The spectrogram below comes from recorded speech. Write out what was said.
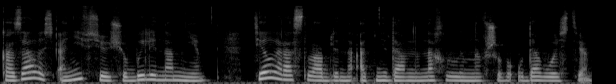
Казалось, они все еще были на мне. Тело расслаблено от недавно нахлынувшего удовольствия.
